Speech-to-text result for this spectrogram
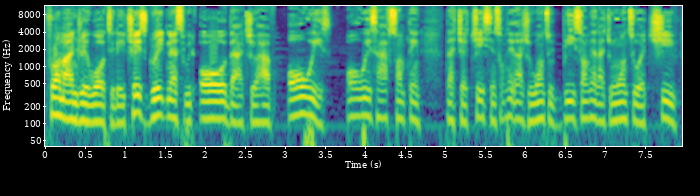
from Andre Ward today. Chase greatness with all that you have. Always, always have something that you're chasing, something that you want to be, something that you want to achieve.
